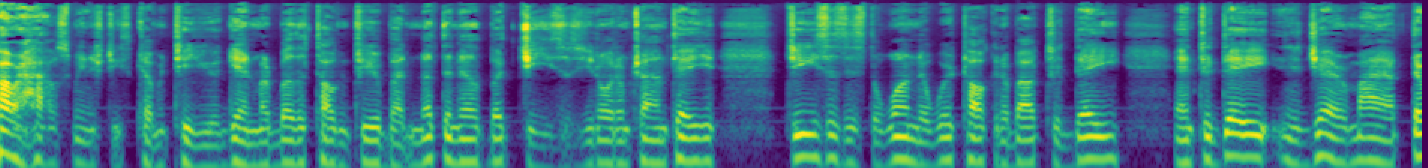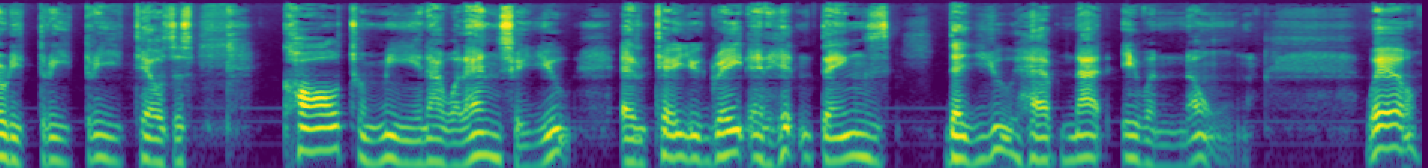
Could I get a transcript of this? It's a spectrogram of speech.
Powerhouse Ministries coming to you again, my brother, talking to you about nothing else but Jesus. You know what I'm trying to tell you? Jesus is the one that we're talking about today. And today, Jeremiah 33 3 tells us, Call to me, and I will answer you and tell you great and hidden things that you have not even known. Well,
